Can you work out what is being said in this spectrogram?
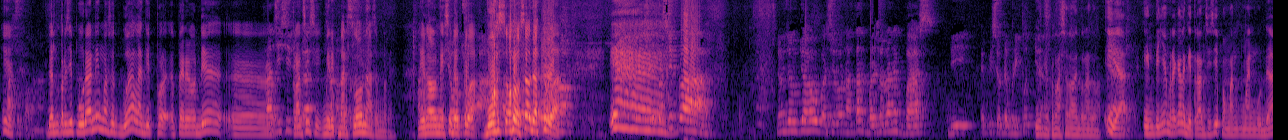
Iya. masuk papan atas. Dan Persipura nih maksud gua lagi per- periode eh, Transisi juga transisi mirip Barcelona sebenarnya. Lionel Messi udah tua. Boas Solosa udah tua. Ya. Jadi Persib lah. Yang jauh-jauh Barcelona. Ntar Barcelona bahas di episode berikutnya. Yang internasional internasional. Ya. Iya, intinya mereka lagi transisi pemain-pemain muda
